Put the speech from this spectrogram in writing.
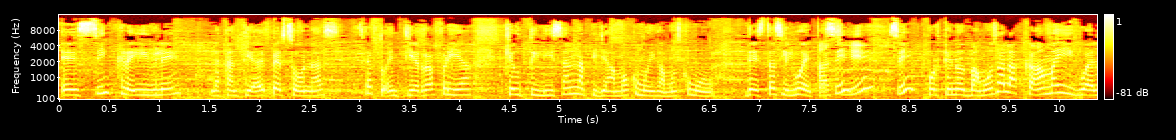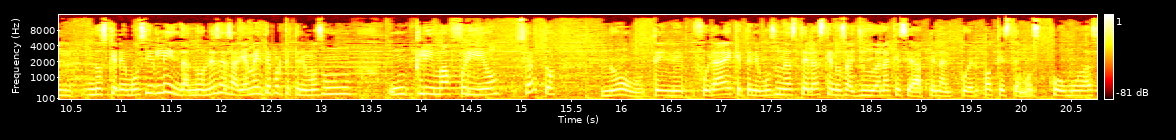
es increíble la cantidad de personas, ¿cierto? En tierra fría que utilizan la pijama como digamos como de esta silueta, ¿Ah, ¿sí? sí? Sí, porque nos vamos a la cama y igual nos queremos ir lindas, no necesariamente porque tenemos un, un clima frío, ¿cierto? No, fuera de que tenemos unas telas que nos ayudan a que se adapten al cuerpo, a que estemos cómodas,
